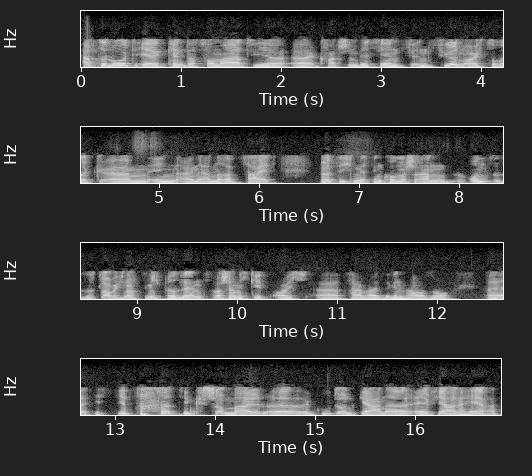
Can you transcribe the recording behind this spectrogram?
Absolut, ihr kennt das Format, wir äh, quatschen ein bisschen, führen euch zurück ähm, in eine andere Zeit. Hört sich ein bisschen komisch an. Uns ist es, glaube ich, noch ziemlich präsent. Wahrscheinlich geht es euch äh, teilweise genauso. Äh, ist jetzt allerdings schon mal äh, gut und gerne elf Jahre her.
